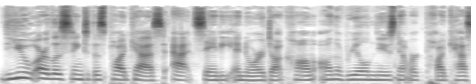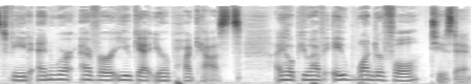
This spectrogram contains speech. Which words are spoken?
You are listening to this podcast at sandyandnora.com on the Real News Network podcast feed and wherever you get your podcasts. I hope you have a wonderful Tuesday.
